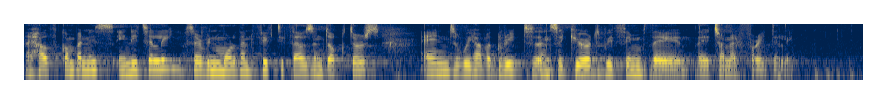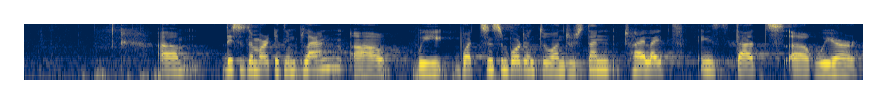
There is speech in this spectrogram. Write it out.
uh, health companies in Italy, serving more than 50,000 doctors, and we have agreed and secured with him the, the channel for Italy. Um, this is the marketing plan. Uh, we, what is important to understand, to highlight, is that uh, we are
